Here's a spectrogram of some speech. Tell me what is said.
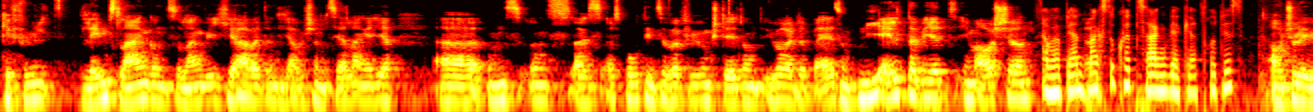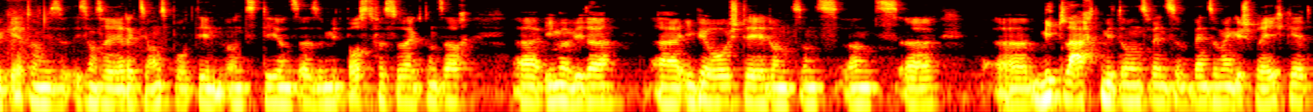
gefühlt lebenslang und so lange wie ich hier arbeite, und ich arbeite schon sehr lange hier, äh, uns, uns als, als Botin zur Verfügung steht und überall dabei ist und nie älter wird im Ausschauen. Aber Bernd, magst du kurz sagen, wer Gertrud ist? Oh, Entschuldige, Gertrud ist, ist unsere Redaktionsbotin und die uns also mit Post versorgt, uns auch äh, immer wieder äh, im Büro steht und uns, uns äh, äh, mitlacht mit uns, wenn es um ein Gespräch geht.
